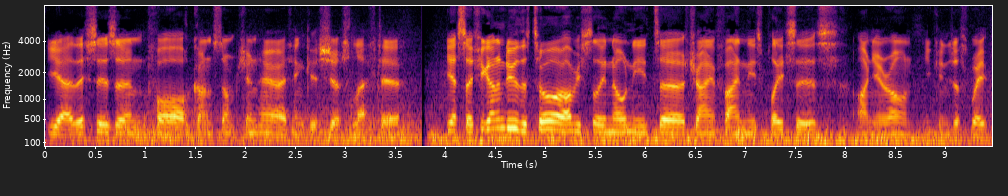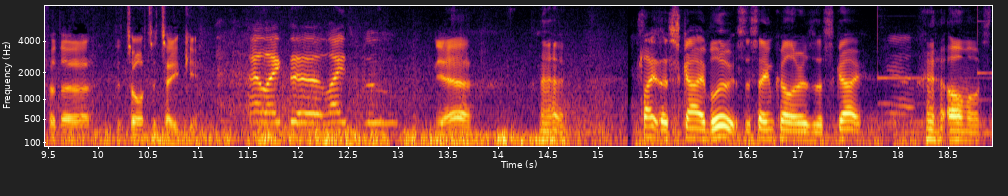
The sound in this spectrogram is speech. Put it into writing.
yeah, this isn't for consumption here. I think it's just left here. Yeah, so if you're gonna do the tour, obviously no need to try and find these places on your own. You can just wait for the, the tour to take you. I like the light blue. Yeah. it's like the sky blue, it's the same color as the sky. Yeah. Almost.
